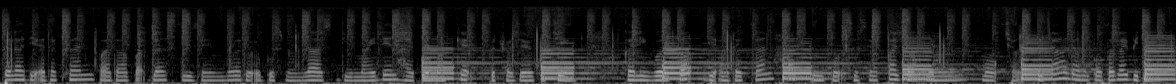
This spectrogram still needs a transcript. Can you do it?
telah diadakan pada 14 Disember 2019 di Maiden Hypermarket Putrajaya Kuching. Carnival Talk diadakan khas untuk sesiapa yang mau cari kerja dalam pelbagai bidang.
